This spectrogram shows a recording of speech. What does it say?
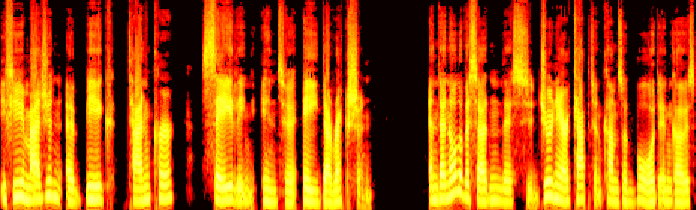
if you imagine a big tanker sailing into a direction, and then all of a sudden this junior captain comes on board and goes,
